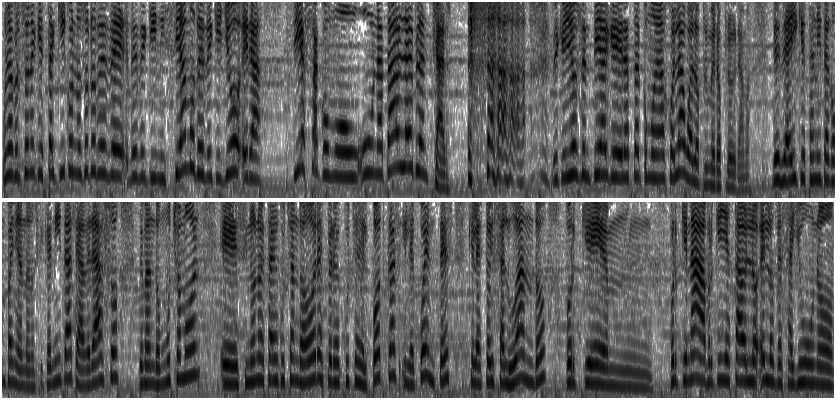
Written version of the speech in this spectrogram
una persona que está aquí con nosotros desde, desde que iniciamos, desde que yo era tiesa como una tabla de planchar. de que yo sentía que era estar como debajo del agua los primeros programas. Desde ahí que está Anita acompañándonos. Y que Anita, te abrazo, te mando mucho amor. Eh, si no nos estás escuchando ahora, espero escuches el podcast y le cuentes que la estoy saludando porque, mm, porque nada, porque ella estaba en, lo- en los desayunos,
